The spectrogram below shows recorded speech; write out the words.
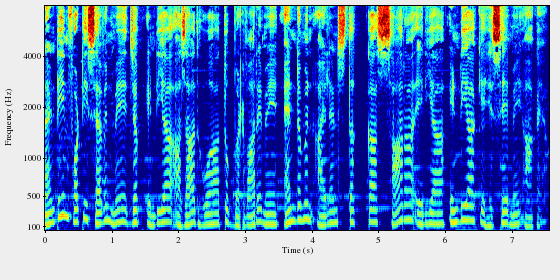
1947 में जब इंडिया आज़ाद हुआ तो बंटवारे में एंडमन आइलैंड्स तक का सारा एरिया इंडिया के हिस्से में आ गया।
